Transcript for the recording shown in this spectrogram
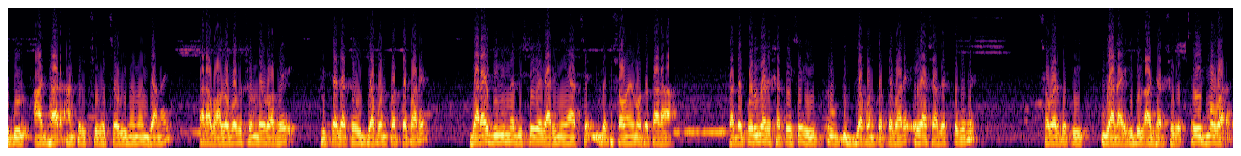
ঈদুল আজহার আন্তরিক শুভেচ্ছা অভিনন্দন জানাই। তারা ভালোভাবে, সুন্দরভাবে ঈদটা যাতে উদযাপন করতে পারে। যারাই বিভিন্ন ডিস্ট্রিক্টে গাড়ি নিয়ে আছে, যাতে সময় মতো তারা তাদের পরিবারের সাথে এসে ঈদ উদযাপন করতে পারে, এই আশা ব্যক্ত করে সবার প্রতি জানাই ঈদুল আজহার শুভেচ্ছা। ঈদ মোবারক।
